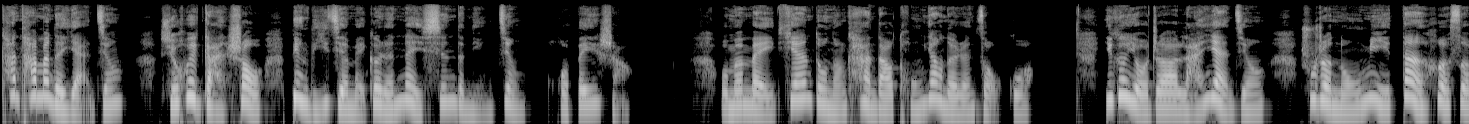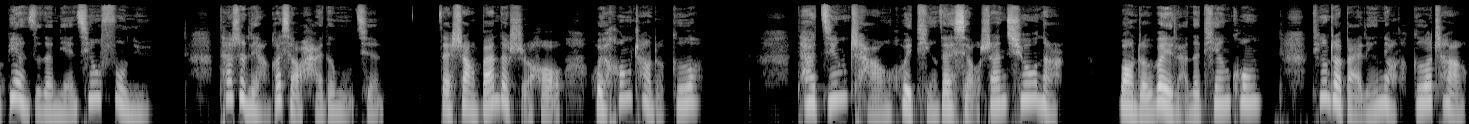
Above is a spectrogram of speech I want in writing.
看他们的眼睛，学会感受并理解每个人内心的宁静或悲伤。我们每天都能看到同样的人走过：一个有着蓝眼睛、梳着浓密淡褐色辫子的年轻妇女，她是两个小孩的母亲，在上班的时候会哼唱着歌。她经常会停在小山丘那儿。望着蔚蓝的天空，听着百灵鸟的歌唱，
